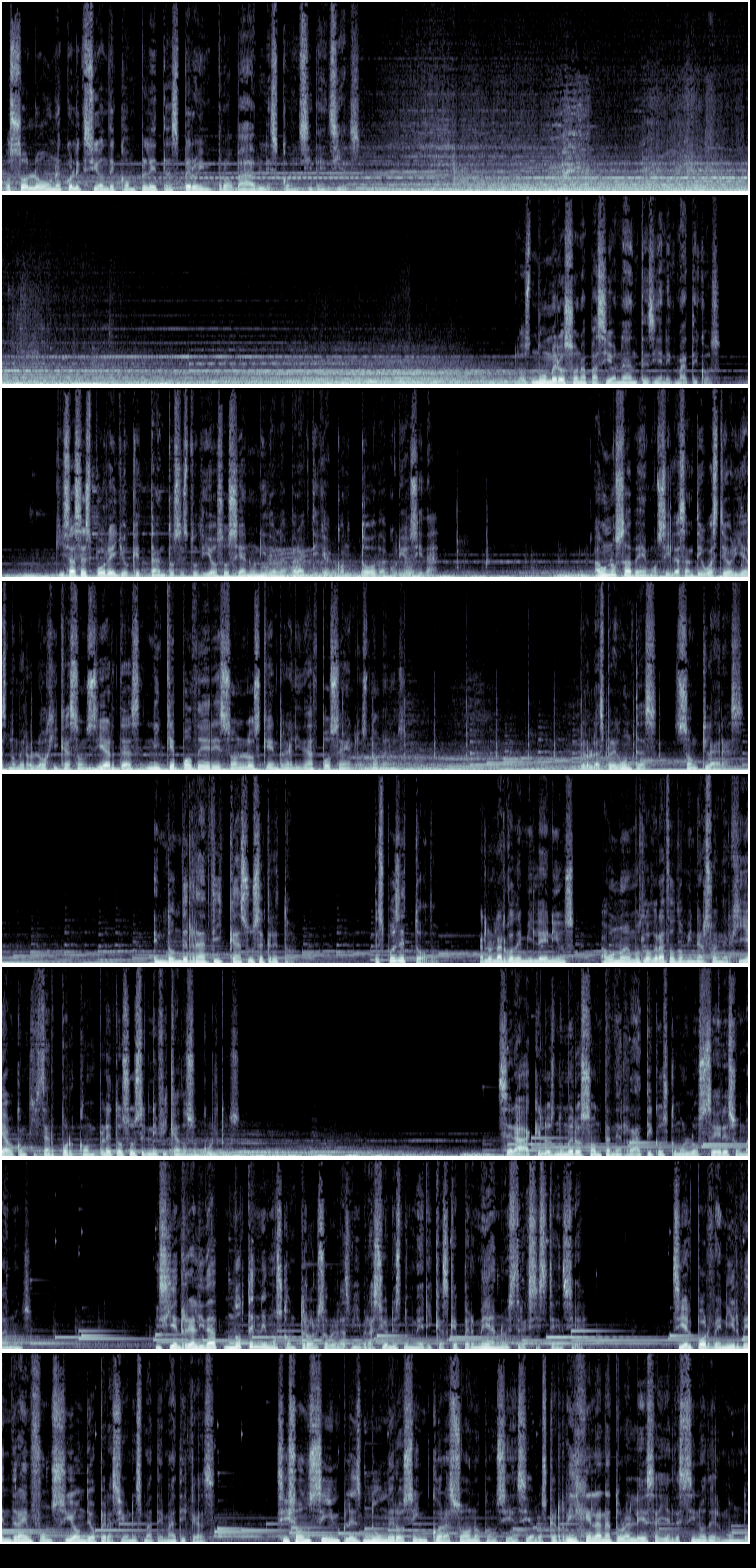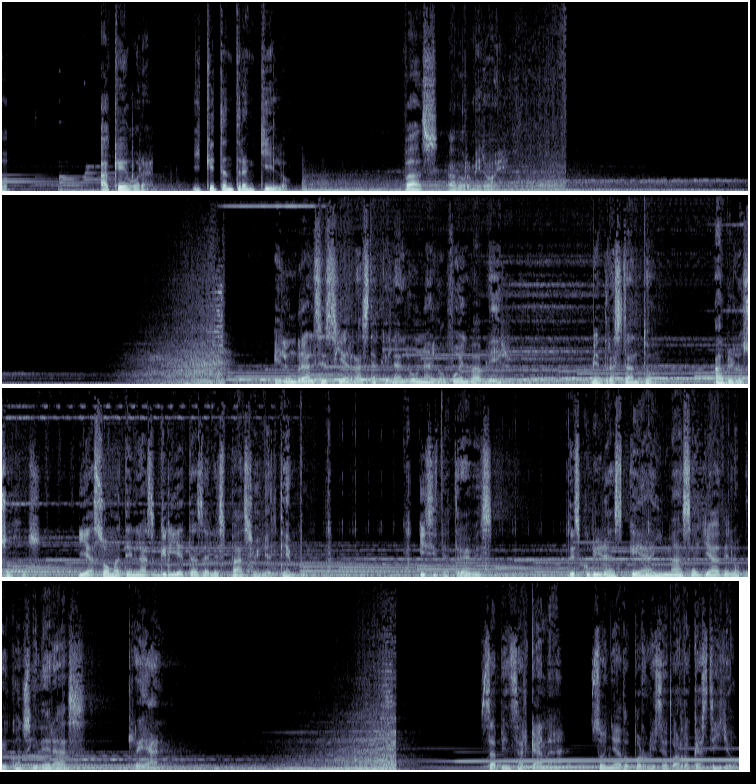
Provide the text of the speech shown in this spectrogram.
¿O solo una colección de completas pero improbables coincidencias? Los números son apasionantes y enigmáticos. Quizás es por ello que tantos estudiosos se han unido a la práctica con toda curiosidad. Aún no sabemos si las antiguas teorías numerológicas son ciertas ni qué poderes son los que en realidad poseen los números. Pero las preguntas son claras. ¿En dónde radica su secreto? Después de todo, a lo largo de milenios, aún no hemos logrado dominar su energía o conquistar por completo sus significados ocultos. ¿Será que los números son tan erráticos como los seres humanos? Y si en realidad no tenemos control sobre las vibraciones numéricas que permean nuestra existencia, si el porvenir vendrá en función de operaciones matemáticas, si son simples números sin corazón o conciencia los que rigen la naturaleza y el destino del mundo, ¿a qué hora y qué tan tranquilo vas a dormir hoy? El umbral se cierra hasta que la luna lo vuelva a abrir. Mientras tanto, abre los ojos y asómate en las grietas del espacio y el tiempo. Y si te atreves, descubrirás qué hay más allá de lo que consideras real. Sapiens Arcana, soñado por Luis Eduardo Castillo,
